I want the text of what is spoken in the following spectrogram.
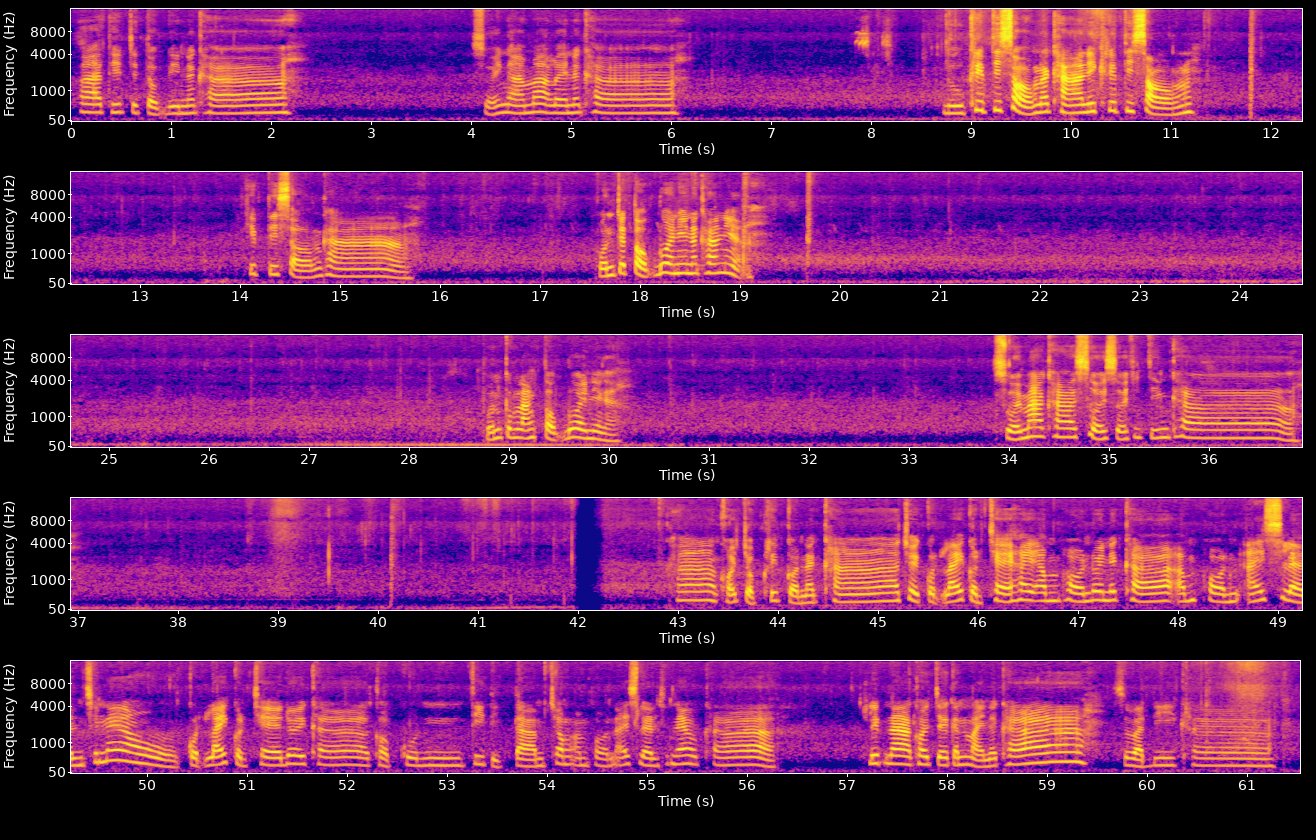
พระ อาทิตย์จะตกดินนะคะ สวยงามมากเลยนะคะ ดูคลิปที่สองนะคะนี่คลิปที่สองคลิปที่สองค่ะฝนจะตกด้วยนี่นะคะเนี่ยฝนกำลังตกด้วยเนี่ยค่ะ สวยมากค่ะ สวยสวยจริง ๆ ค่ะ ค่ะ ขอจบคลิปก่อนนะคะ ช่วยกดไลค์ กดแชร์ให้อัมพรด้วยนะคะอัมพรไอซ์แลนด์ชาแนลกดไลค์ กดแชร์ด้วยค่ะ ขอบคุณที่ติดตามช่องอัมพรไอซ์แลนด์ชาแนลค่ะ คลิปหน้าคอยเจอกันใหม่นะคะ สวัสดีค่ะ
